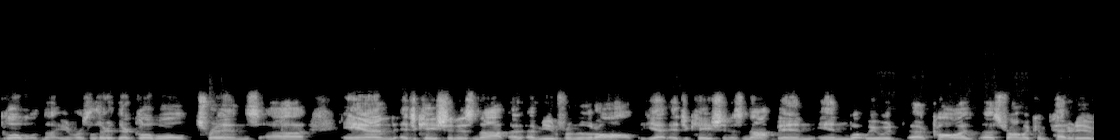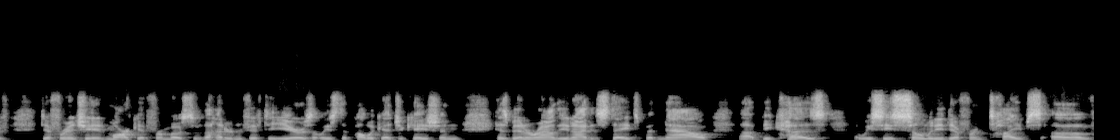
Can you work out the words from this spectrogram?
global, not universal. They're, they're global trends, uh, and education is not uh, immune from them at all. Yet, education has not been in what we would uh, call a, a, strongly competitive, differentiated market for most of the 150 years, at least that public education has been around the United States. But now, uh, because we see so many different types of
